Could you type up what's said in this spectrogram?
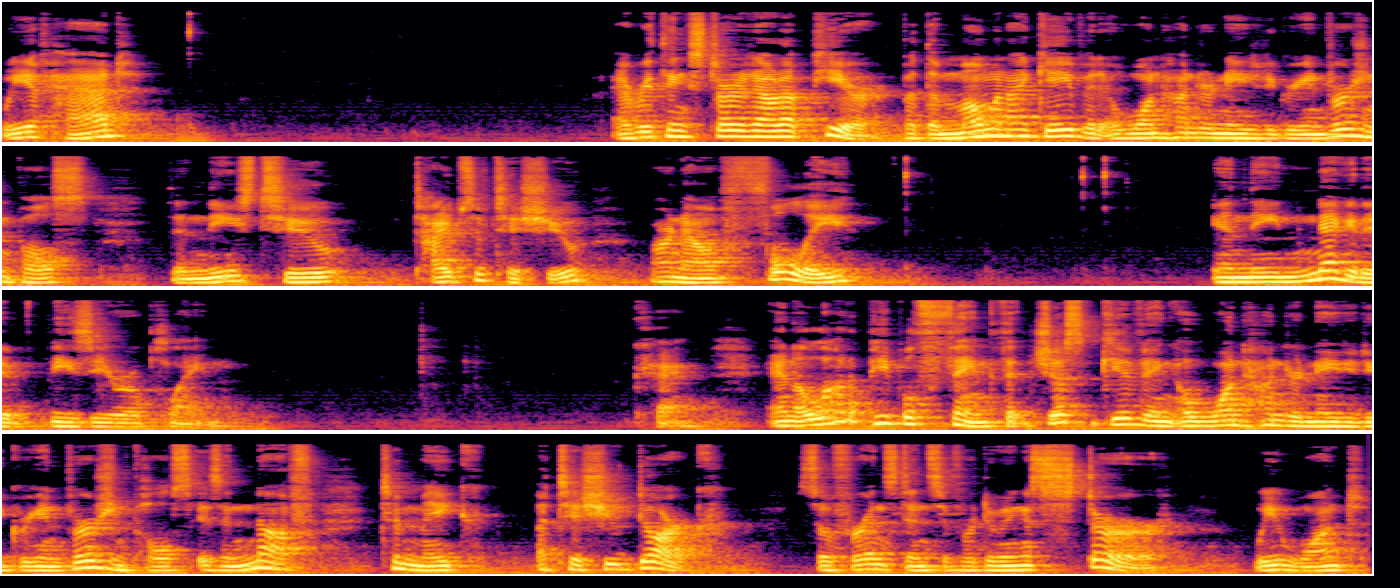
We have had everything started out up here, but the moment I gave it a 180 degree inversion pulse, then these two types of tissue are now fully in the negative B0 plane. Okay, and a lot of people think that just giving a 180 degree inversion pulse is enough to make a tissue dark. So for instance, if we're doing a stir, we want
